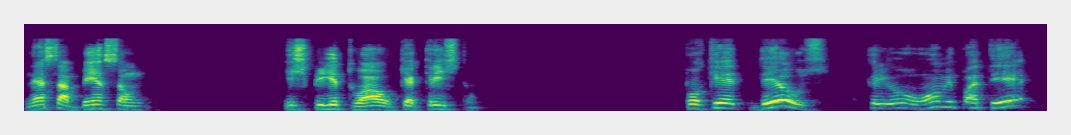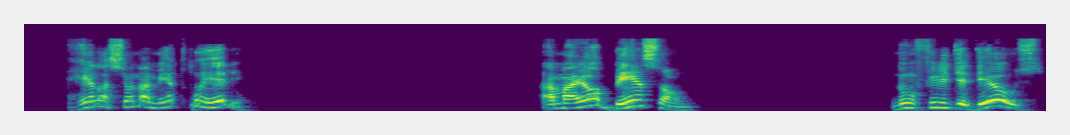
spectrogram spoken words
nessa bênção espiritual que é Cristo. Porque Deus criou o homem para ter relacionamento com ele a maior bênção de um filho de Deus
